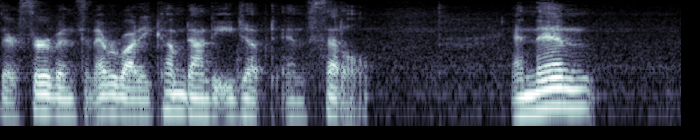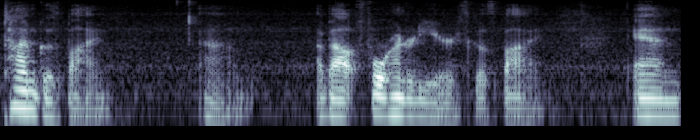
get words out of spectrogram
their servants and everybody come down to Egypt and settle, and then time goes by, um, about 400 years goes by, and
